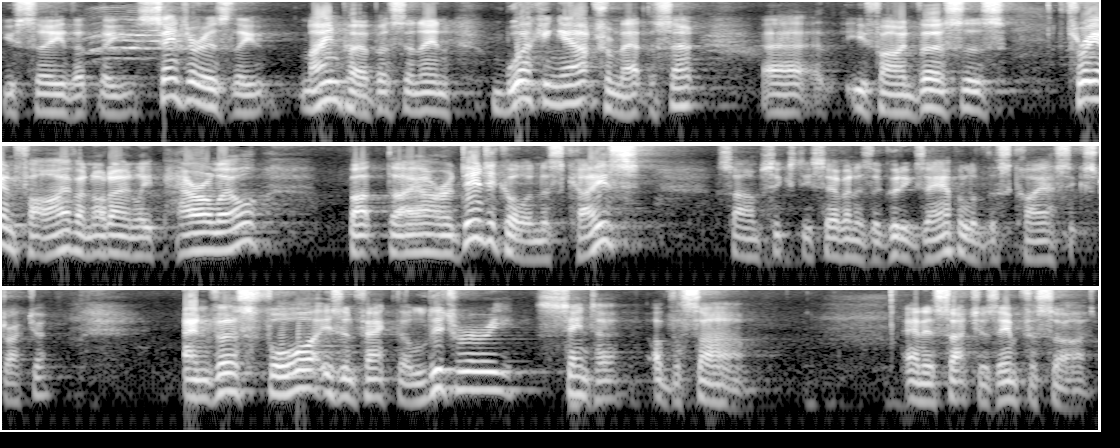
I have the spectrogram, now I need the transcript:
you see that the centre is the main purpose, and then working out from that, the, uh, you find verses 3 and 5 are not only parallel, but they are identical in this case. Psalm 67 is a good example of this chiastic structure. And verse 4 is, in fact, the literary centre of the psalm, and as such is emphasised.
